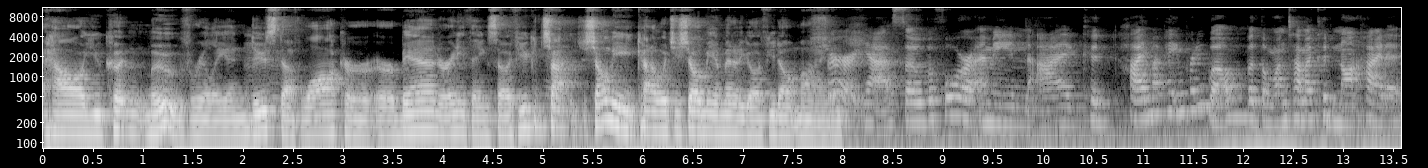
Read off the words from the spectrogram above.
how you couldn't move really and do stuff, walk or, or bend or anything. So if you could sh- show me kind of what you showed me a minute ago, if you don't mind. Sure, yeah. So before, I mean, I could hide my pain pretty well, but the one time I could not hide it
